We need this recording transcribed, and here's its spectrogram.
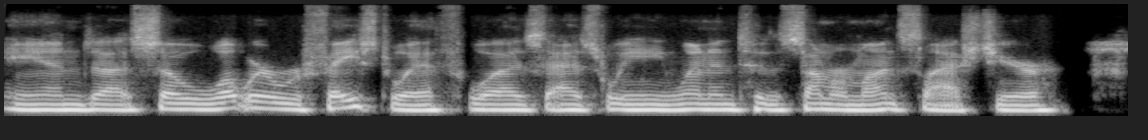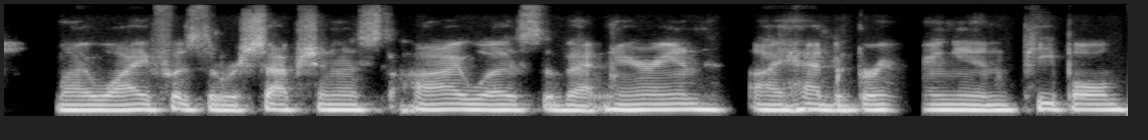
And uh, so what we were faced with was as we went into the summer months last year, my wife was the receptionist. I was the veterinarian. I had to bring in people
